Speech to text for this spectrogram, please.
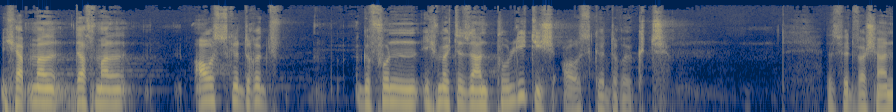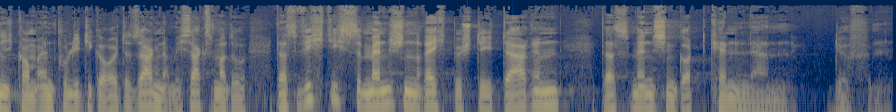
Ich habe mal das mal ausgedrückt gefunden, ich möchte sagen politisch ausgedrückt. Das wird wahrscheinlich kaum ein Politiker heute sagen, aber ich sage es mal so. Das wichtigste Menschenrecht besteht darin, dass Menschen Gott kennenlernen dürfen.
